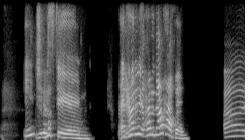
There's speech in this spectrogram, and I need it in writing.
Interesting? Right? and how did how did that happen uh,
